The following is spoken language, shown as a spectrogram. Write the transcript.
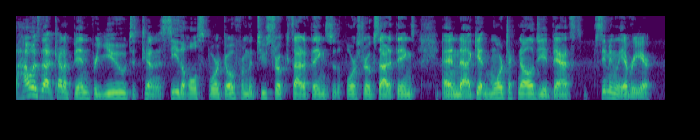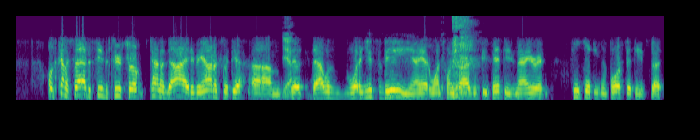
how has that kind of been for you to kind of see the whole sport go from the two-stroke side of things to the four-stroke side of things, and uh, get more technology advanced seemingly every year? Well, it's kind of sad to see the two-stroke kind of die. To be honest with you, um, yeah. that, that was what it used to be. You know, you had 125s and 250s. Now you're at 250s and 450s. But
